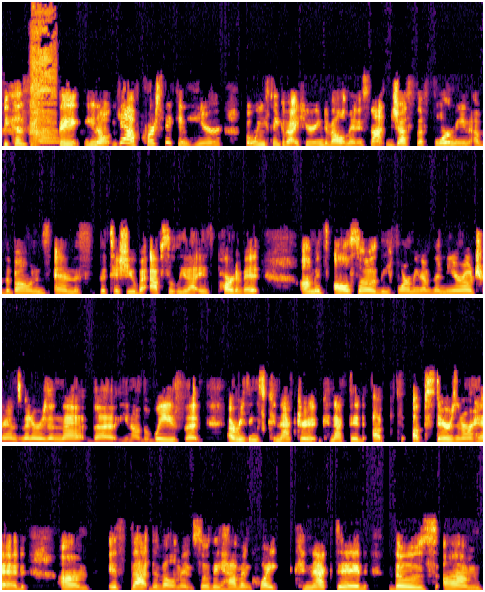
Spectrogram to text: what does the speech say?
because they, you know, yeah, of course they can hear, but when you think about hearing development, it's not just the forming of the bones and the, the tissue, but absolutely that is part of it. Um, it's also the forming of the neurotransmitters and the the you know the ways that everything's connected connected up upstairs in our head. Um, it's that development. So they haven't quite connected those um,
